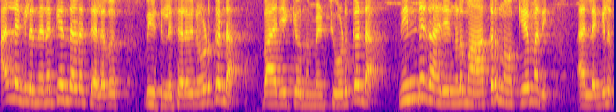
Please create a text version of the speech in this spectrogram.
അല്ലെങ്കിൽ നിനക്ക് എന്താടാ ചെലവ്? വീട്ടിലെ ചെലവിന് കൊടുക്കണ്ട. ഭാര്യയ്ക്കൊന്നും മേടിച്ചു കൊടുക്കണ്ട. നിന്റെ കാര്യങ്ങൾ മാത്രം നോക്കിയാൽ മതി. അല്ലെങ്കിലും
